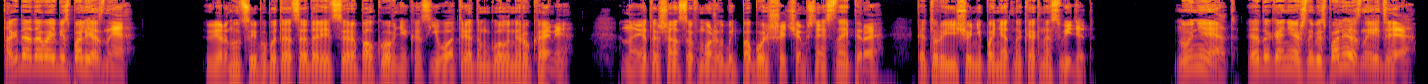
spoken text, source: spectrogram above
Тогда давай бесполезные. Вернуться и попытаться одолеть сэра полковника с его отрядом голыми руками. На это шансов может быть побольше, чем снять снайпера который еще непонятно как нас видит. Ну нет, это, конечно, бесполезная идея,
